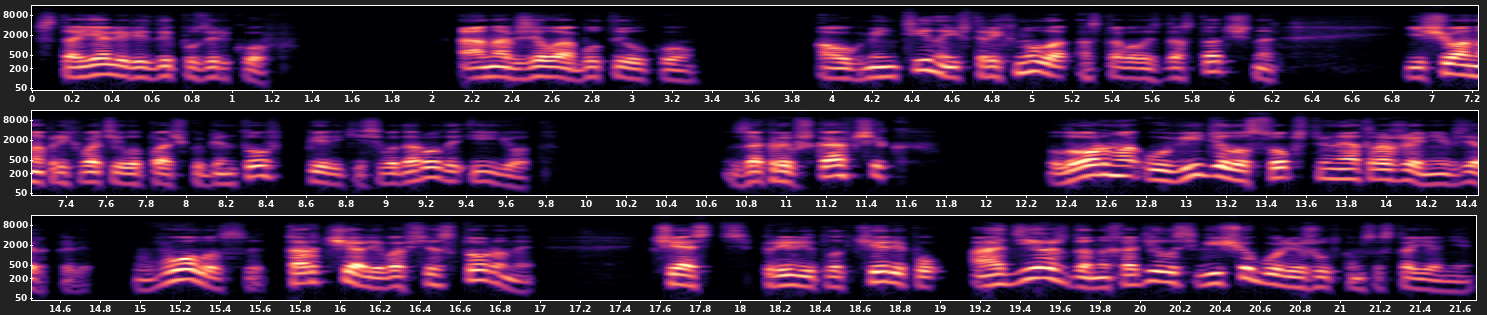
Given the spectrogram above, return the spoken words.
стояли ряды пузырьков. Она взяла бутылку аугментина и встряхнула, оставалось достаточно. Еще она прихватила пачку бинтов, перекись водорода и йод. Закрыв шкафчик, Лорна увидела собственное отражение в зеркале. Волосы торчали во все стороны, часть прилипла к черепу, одежда находилась в еще более жутком состоянии.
